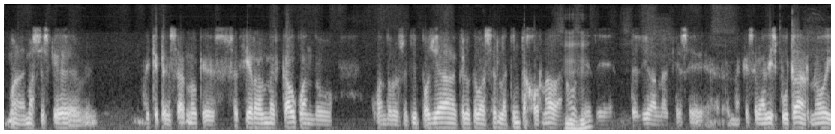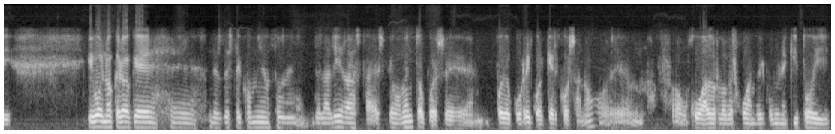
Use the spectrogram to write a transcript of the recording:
bueno, además es que hay que pensar ¿no? que se cierra el mercado cuando cuando los equipos ya creo que va a ser la quinta jornada ¿no? de, liga en la que se en la que se va a disputar no y y bueno creo que eh, desde este comienzo de, la liga hasta este momento pues eh, puede ocurrir cualquier cosa no eh, un jugador lo ves jugando ahí con un equipo y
